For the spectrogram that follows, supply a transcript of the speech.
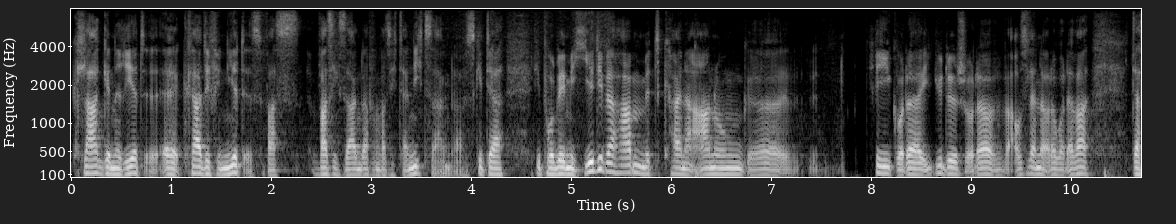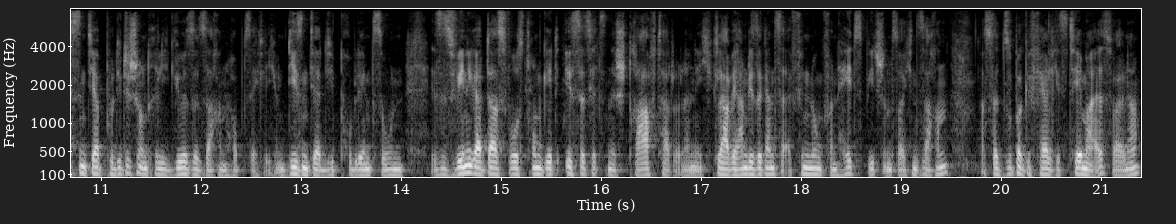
klar generiert, äh, klar definiert ist, was, was ich sagen darf und was ich da nicht sagen darf. Es geht ja die Probleme hier, die wir haben mit, keine Ahnung, äh, Krieg oder jüdisch oder Ausländer oder whatever, das sind ja politische und religiöse Sachen hauptsächlich. Und die sind ja die Problemzonen. Es ist weniger das, wo es darum geht, ist das jetzt eine Straftat oder nicht. Klar, wir haben diese ganze Erfindung von Hate Speech und solchen Sachen, was halt super gefährliches Thema ist, weil, ne,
